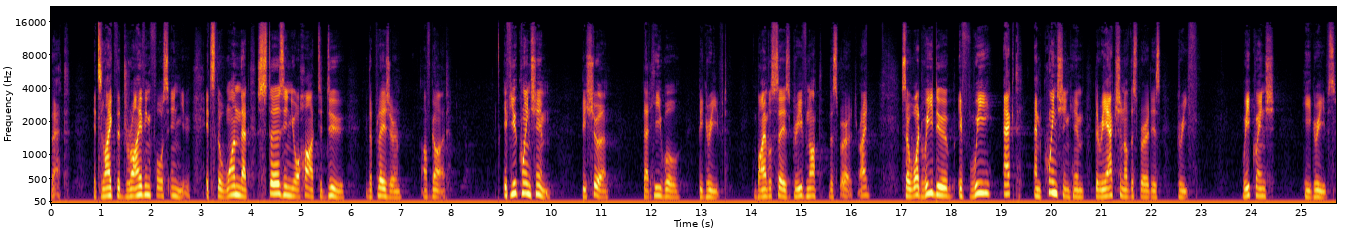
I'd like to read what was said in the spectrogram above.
that. It's like the driving force in you. It's the one that stirs in your heart to do the pleasure of God. If you quench him, be sure that he will be grieved. The Bible says, grieve not the Spirit, right? So, what we do, if we act and quenching him, the reaction of the Spirit is grief. We quench, he grieves.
